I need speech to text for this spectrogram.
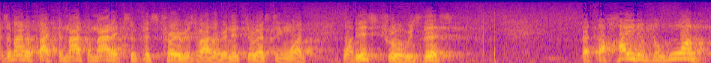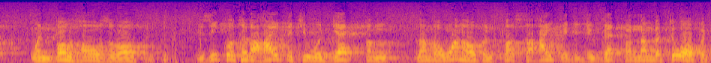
As a matter of fact, the mathematics of this curve is rather an interesting one. What is true is this, that the height of the water when both holes are open is equal to the height that you would get from number one open plus the height that you get from number two open.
